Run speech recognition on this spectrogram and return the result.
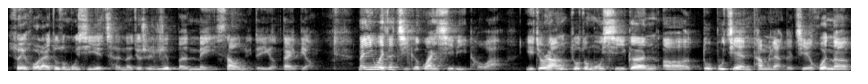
所以后来佐佐木希也成了就是日本美少女的一个代表。那因为这几个关系里头啊，也就让佐佐木希跟呃杜部健他们两个结婚呢，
